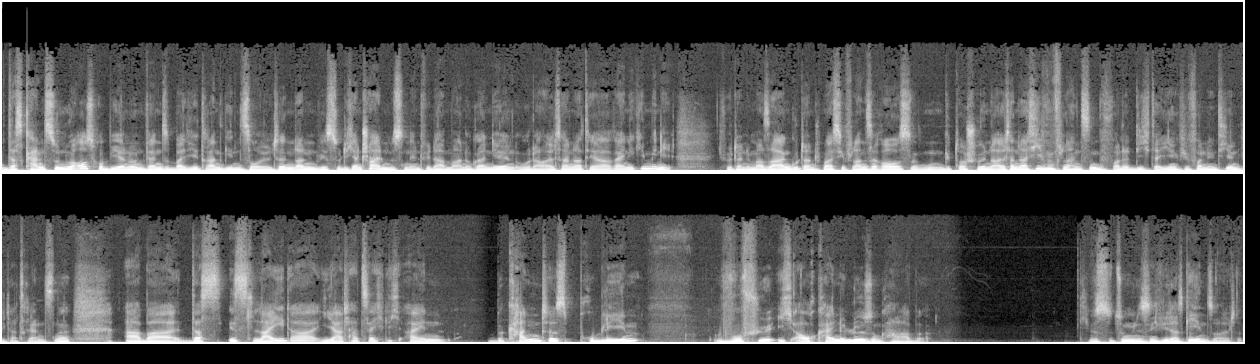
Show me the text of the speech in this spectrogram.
das kannst du nur ausprobieren und wenn sie bei dir dran gehen sollten, dann wirst du dich entscheiden müssen, entweder Manogarnelen oder Alternatera Reineke Mini. Ich würde dann immer sagen, gut, dann schmeiß die Pflanze raus und gib doch schöne alternativen Pflanzen, bevor du dich da irgendwie von den Tieren wieder trennst. Ne? Aber das ist leider ja tatsächlich ein bekanntes Problem wofür ich auch keine Lösung habe. Ich wüsste zumindest nicht, wie das gehen sollte.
